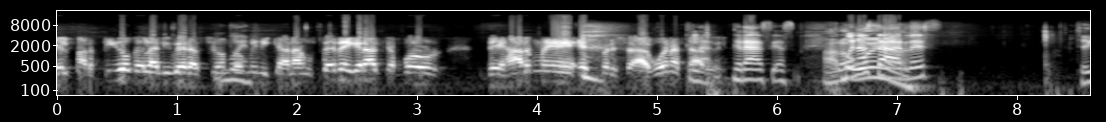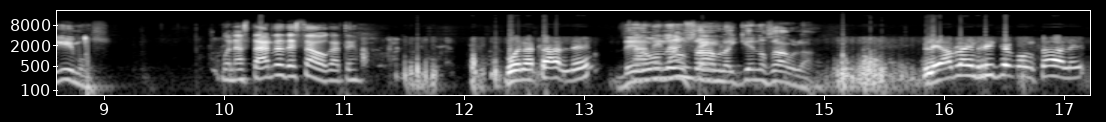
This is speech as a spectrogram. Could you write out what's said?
del Partido de la Liberación Bueno. Dominicana. A ustedes gracias por dejarme expresar. Buenas tardes. Gracias. Aló, buenas, buenas. tardes. Seguimos. Buenas tardes, desahógate. Buenas tardes. ¿De dónde nos habla y quién nos habla? Le habla Enrique González,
